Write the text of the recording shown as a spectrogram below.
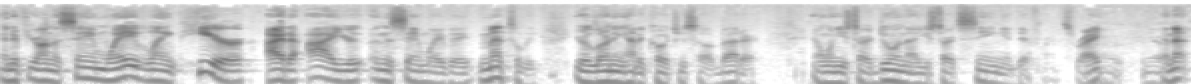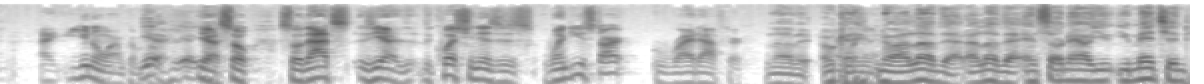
And if you're on the same wavelength here, eye to eye, you're in the same wavelength mentally. You're learning how to coach yourself better. And when you start doing that, you start seeing a difference, right? And that, I, you know where I'm coming Yeah, from. yeah, yeah. So, so that's yeah. The question is, is when do you start? Right after. Love it. Okay. bring it in. No, I love that. I love that. And so now you, you mentioned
